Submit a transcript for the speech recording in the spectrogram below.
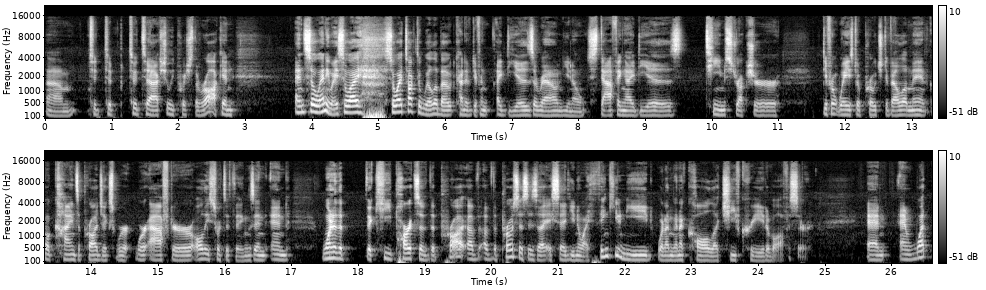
um, to, to to to actually push the rock. And and so anyway so i so i talked to will about kind of different ideas around you know staffing ideas team structure different ways to approach development, what kinds of projects we're, we're after, all these sorts of things. And and one of the, the key parts of the pro of, of the process is I said, you know, I think you need what I'm going to call a chief creative officer. And and what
